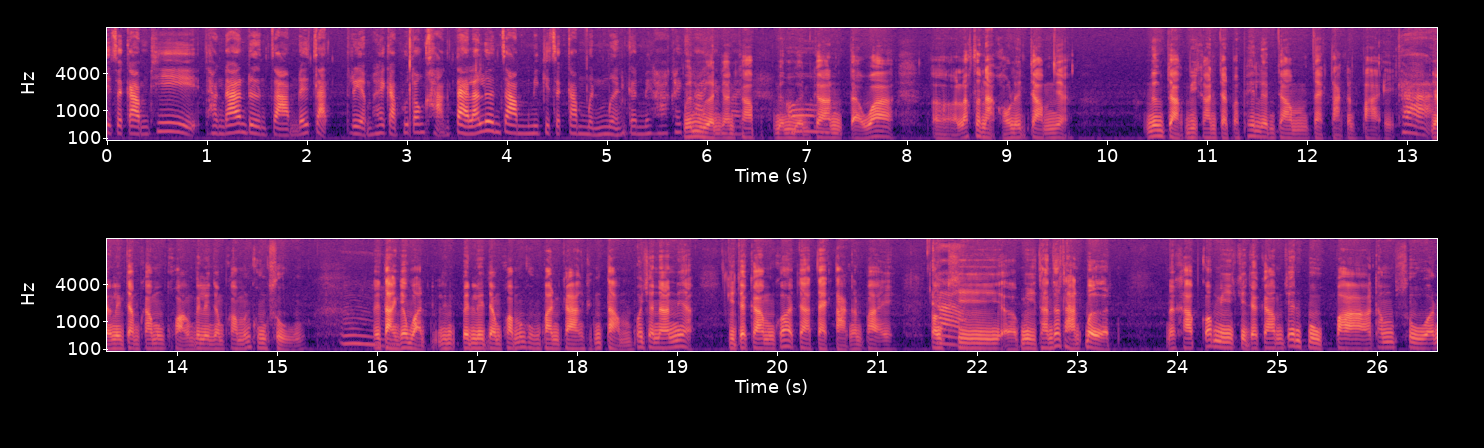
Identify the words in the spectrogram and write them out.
กิจกรรมที่ทางด้านเรือนจำได้จัดเตรียมให้กับผู้ต้องขัง แต่ละเรือนจำมีกิจกรรมเหมือนเหมือนๆกันไหมคะคล้ายๆเหมือนเหมือนกันไหครับเหมือนเหมือนกัน แต่ว่าเอ่อลักษณะของเรือนจำเนี่ยเนื่องจากมีการจัดประเภทเรือนจำแตกต่างกันไป ค่ะอย่างเรือนจำกลางบางขวางเป็นเรือนจำความมั่นคงสูง อืมในต่างจังหวัดเป็นเรือนจำความมั่นคงปานกลางถึงต่ำเพราะฉะนั้นเนี่ยกิจกรรมก็จะแตกต่างกันไป บางทีเอ่อมีทันสถานเปิดนะครับ ก็มีกิจกรรมเช่นปลูกป่าทำสวน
